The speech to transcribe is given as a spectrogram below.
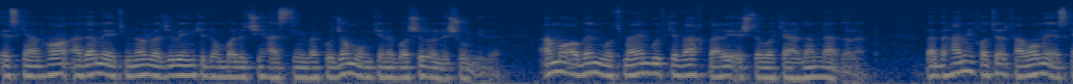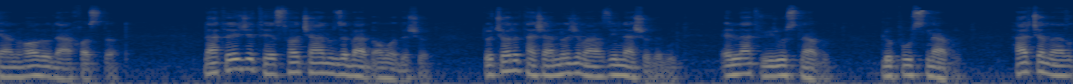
اسکن ها عدم اطمینان راجع به اینکه دنبال چی هستیم و کجا ممکنه باشه رو نشون میده. اما آبن مطمئن بود که وقت برای اشتباه کردن ندارند و به همین خاطر تمام اسکن ها رو درخواست داد. نتایج تست ها چند روز بعد آماده شد. دچار تشنج مغزی نشده بود. علت ویروس نبود. لوپوس نبود. هرچند,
